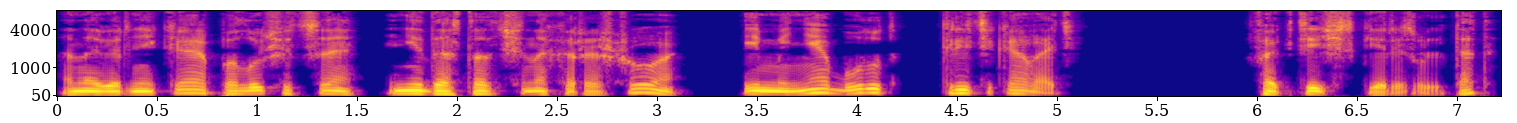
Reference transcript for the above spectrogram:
Наверняка получится недостаточно хорошо, и меня будут критиковать. Фактический результат.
